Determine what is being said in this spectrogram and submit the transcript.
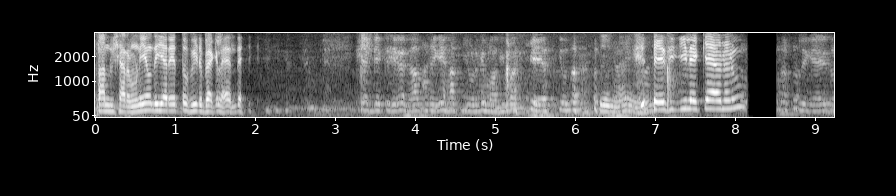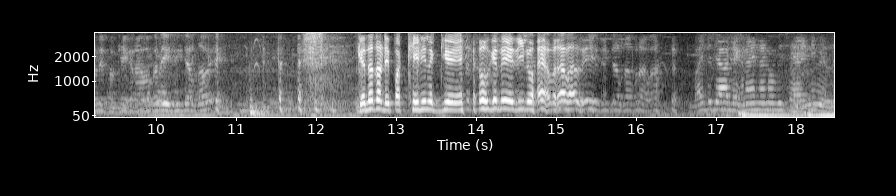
ਤੁਹਾਨੂੰ ਸ਼ਰਮ ਨਹੀਂ ਆਉਂਦੀ ਯਾਰ ਇਹ ਤੋਂ ਫੀਡਬੈਕ ਲੈਣ ਦੇ। ਇੱਕ ਜਗ੍ਹਾ ਗਲਤ ਦੇ ਕੇ ਹੱਥ ਜੋੜ ਕੇ ਮਾਫੀ ਮੰਗ ਕੇ ਅਸੀਂ ਉਹਦਾ। ਏਸੀ ਕੀ ਲੈ ਕੇ ਆਇਆ ਉਹਨਾਂ ਨੂੰ? ਚੱਲਦਾ ਕਹਿੰਦਾ ਤੁਹਾਡੇ ਪੱਖੇ ਨਹੀਂ ਲੱਗੇ ਹੋਏ। ਉਹ ਕਹਿੰਦੇ ਏਸੀ ਲਵਾਇਆ ਭਰਾਵਾ ਸੀ। ਏਸੀ ਚੱਲਦਾ ਭਰਾਵਾ। ਬਾਈ ਤੇ ਜਾ ਲਿਖਣਾ ਇਹਨਾਂ ਨੂੰ ਵੀ ਸਾਈਜ਼ ਨਹੀਂ ਮਿਲਦੇ।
